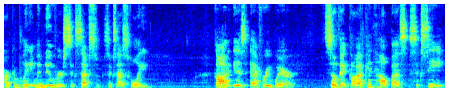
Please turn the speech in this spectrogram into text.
are completing maneuvers success successfully. God is everywhere so that God can help us succeed.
